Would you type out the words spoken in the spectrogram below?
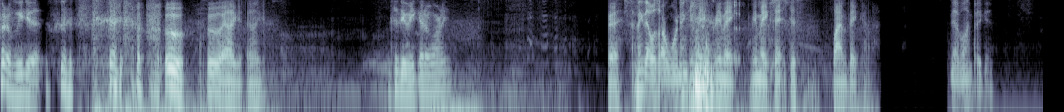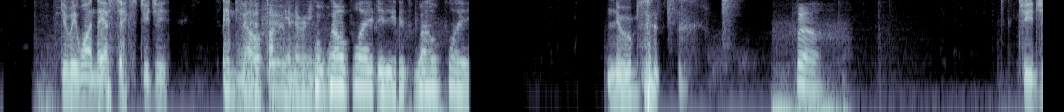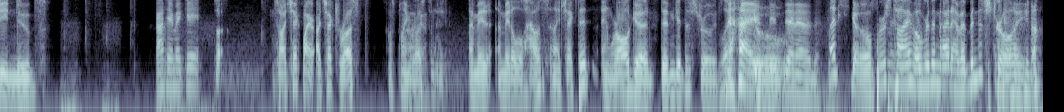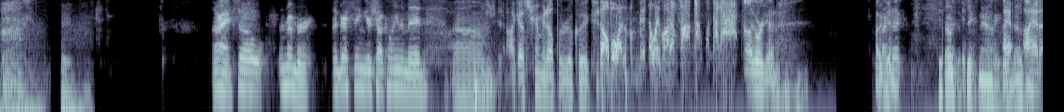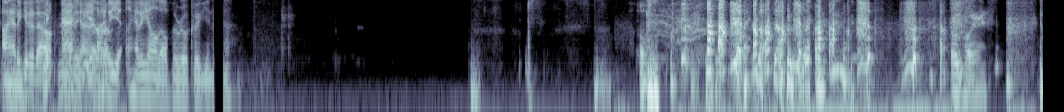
What if we do it? ooh, ooh, I like it. I like it. Did we get a warning? Okay, I think that was our warning. remake, remake, remake. sa- Just blind pick. yeah, blind picking. Dude, we won. They have six. GG. Infinite. No fucking arena. Well played, idiots. Well played. Noobs. well. GG, noobs. Dante, make it. So so, I checked my I checked Rust. I was playing Oh, okay. Rust and I, I made I made a little house and I checked it and we're all good. Didn't get destroyed. Let's nice, go. dude. No, no, no. Let's go. First time over the night I haven't been destroyed. All right. So remember, aggressing your shot calling in the mid. Oh, Um, shit. I gotta stream it up real quick. Oh boy, what the fuck? Oh, we're good. Oh, blind good. That was sick nasty. I, I had I had to get it Sick, out. I had to- nasty I had, I had to, I had to yell it out real quick, you know. Oh. oh I thought that was that. Pro players.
